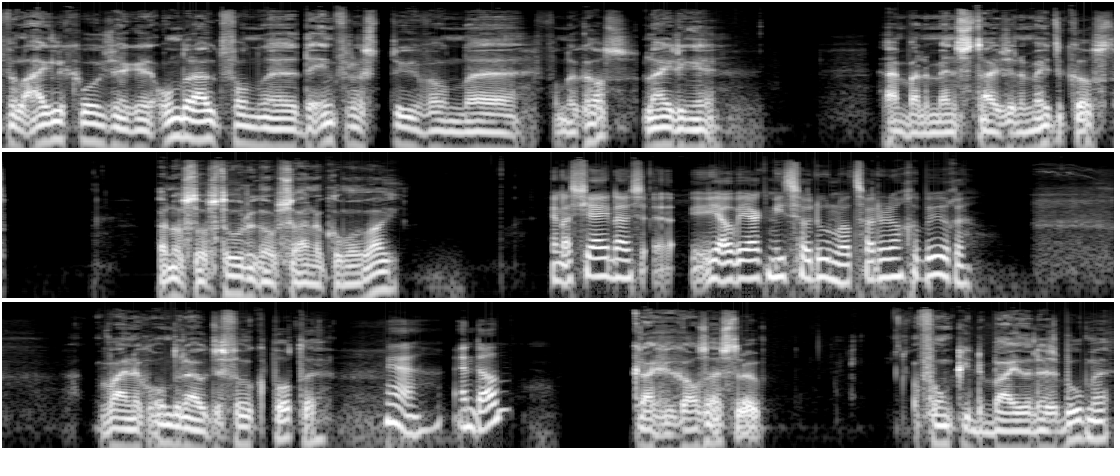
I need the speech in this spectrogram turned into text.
Het wil eigenlijk gewoon zeggen onderhoud van uh, de infrastructuur van, uh, van de gasleidingen en bij de mensen thuis in de meterkast. En als er storingen op zijn, dan komen wij. En als jij nou jouw werk niet zou doen, wat zou er dan gebeuren? Weinig onderhoud is veel kapot, hè? Ja, en dan? Krijg je gasestroom. Vonkje erbij, dan is boem, hè? Dat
